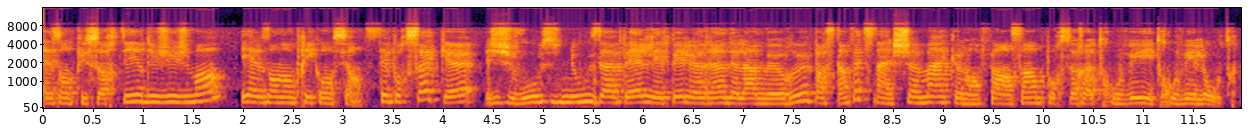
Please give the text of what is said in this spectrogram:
Elles ont pu sortir du jugement et elles en ont pris conscience. C'est pour ça que je vous nous appelle les pèlerins de l'âme heureux parce qu'en fait, c'est un chemin que l'on fait ensemble pour se retrouver et trouver l'autre.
